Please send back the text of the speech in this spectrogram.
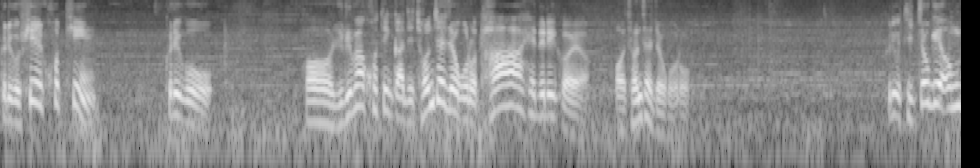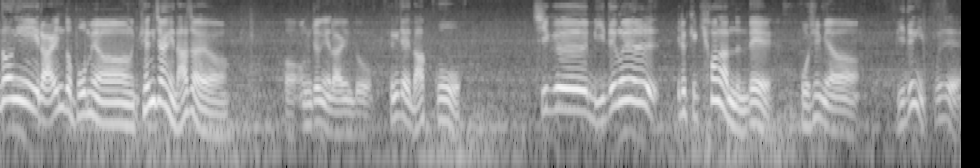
그리고 휠 코팅 그리고 어, 유리막 코팅까지 전체적으로 다 해드릴 거예요. 어, 전체적으로. 그리고 뒤쪽에 엉덩이 라인도 보면 굉장히 낮아요. 어, 엉덩이 라인도 굉장히 낮고 지금 미등을 이렇게 켜놨는데 보시면 미등 이쁘지?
